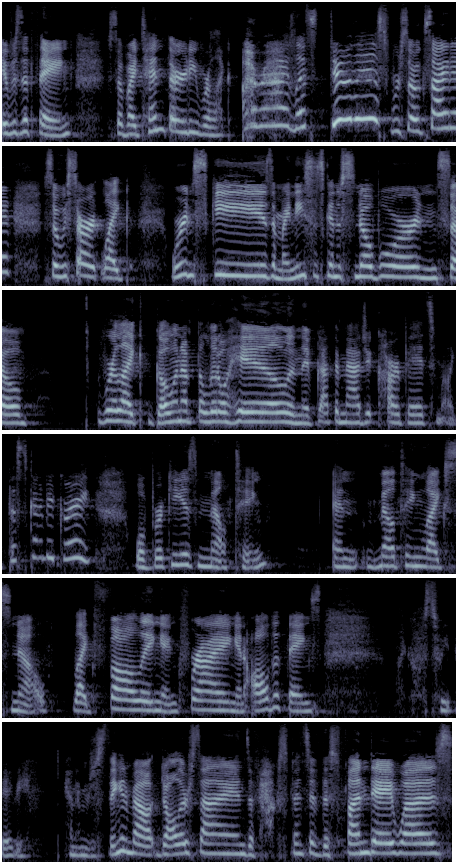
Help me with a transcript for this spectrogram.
it was a thing. So by 10:30, we're like, all right, let's do this. We're so excited. So we start like we're in skis, and my niece is going to snowboard, and so we're like going up the little hill, and they've got the magic carpets, and we're like, this is going to be great. Well, Brookie is melting, and melting like snow, like falling and crying and all the things. I'm like, oh, sweet baby. And I'm just thinking about dollar signs of how expensive this fun day was.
